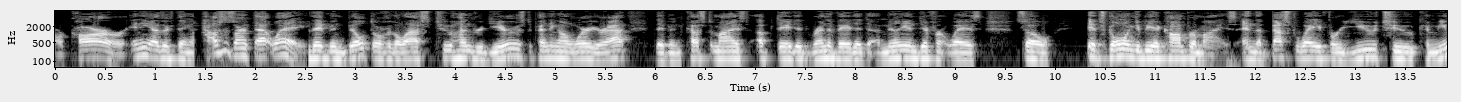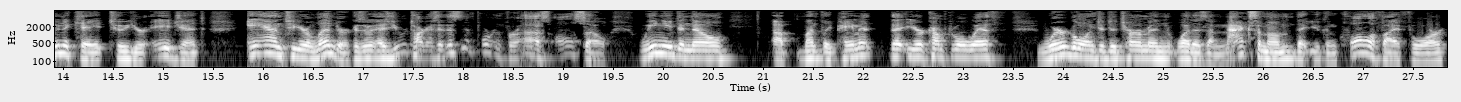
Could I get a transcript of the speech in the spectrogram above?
or car or any other thing. Houses aren't that way. They've been built over the last 200 years, depending on where you're at. They've been customized, updated, renovated a million different ways. So it's going to be a compromise. And the best way for you to communicate to your agent and to your lender, because as you were talking, I said, this is important for us also. We need to know a monthly payment that you're comfortable with. We're going to determine what is a maximum that you can qualify for.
